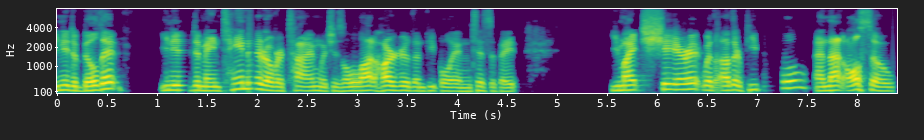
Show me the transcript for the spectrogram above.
You need to build it. You need to maintain it over time, which is a lot harder than people anticipate. you might share it with other people, and that also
